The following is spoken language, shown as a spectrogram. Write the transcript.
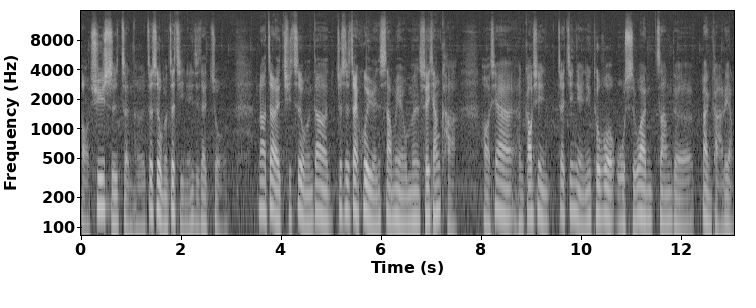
哦，虚实整合，这是我们这几年一直在做。那再来，其次我们当然就是在会员上面，我们随想卡。好，现在很高兴，在今年已经突破五十万张的办卡量。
